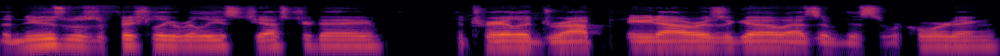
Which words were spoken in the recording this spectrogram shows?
the news was officially released yesterday. The trailer dropped eight hours ago, as of this recording.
